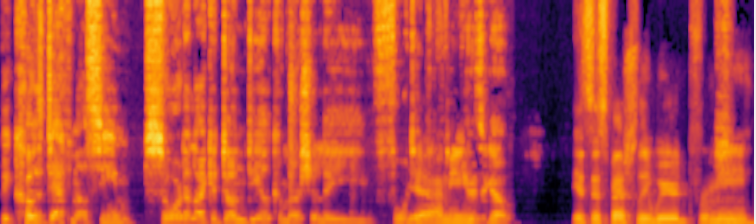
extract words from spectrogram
because death metal seemed sort of like a done deal commercially 40 Yeah, I mean- years ago It's especially weird for me,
